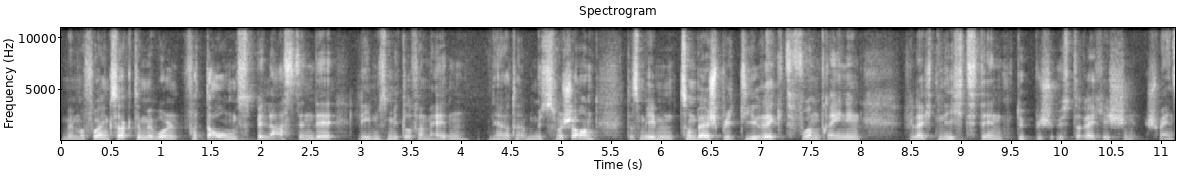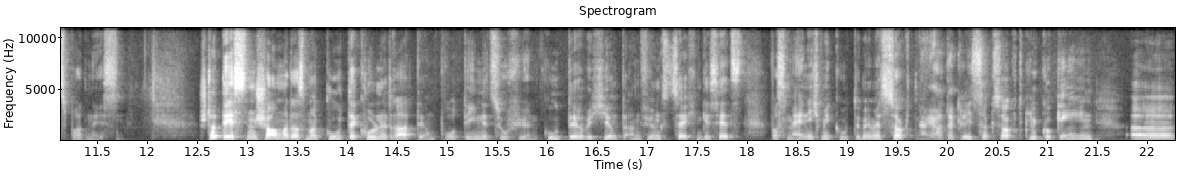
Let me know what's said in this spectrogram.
wenn wir vorhin gesagt haben, wir wollen verdauungsbelastende Lebensmittel vermeiden, ja, da müssen wir schauen, dass wir eben zum Beispiel direkt vor dem Training vielleicht nicht den typisch österreichischen Schweinsbraten essen. Stattdessen schauen wir, dass wir gute Kohlenhydrate und Proteine zuführen. Gute habe ich hier unter Anführungszeichen gesetzt. Was meine ich mit gute? Wenn man jetzt sagt, naja, der Chris hat gesagt, Glykogen, äh,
